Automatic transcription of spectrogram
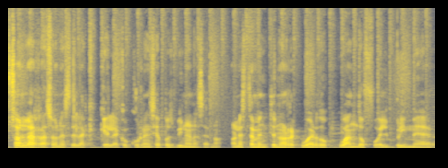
son las razones de la que, que la concurrencia pues vino a nacer, ¿no? Honestamente no recuerdo cuándo fue el primer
